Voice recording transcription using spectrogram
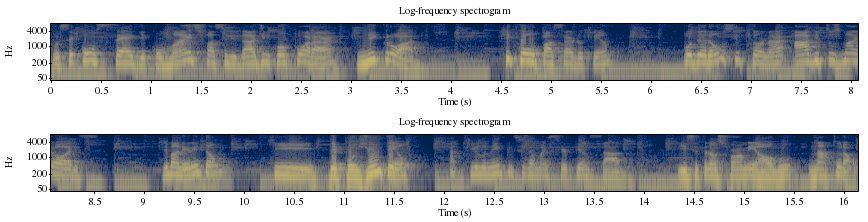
você consegue com mais facilidade incorporar micro hábitos, que com o passar do tempo poderão se tornar hábitos maiores. De maneira então que depois de um tempo, aquilo nem precisa mais ser pensado e se transforma em algo natural.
